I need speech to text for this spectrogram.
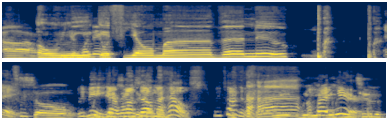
Um, because Only one day- if your mother knew. Hey, So we do you mean? You got YouTubed a Rahzel in the house. What are you talking about? we, we, I'm right we here. YouTube,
